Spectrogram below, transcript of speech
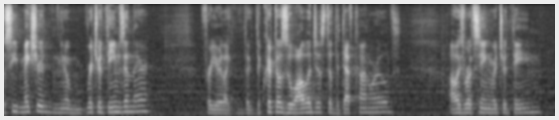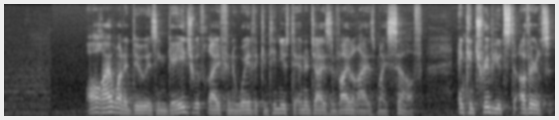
see. Make sure you know Richard Thieme's in there for your like the, the cryptozoologist of the DEF CON world. Always worth seeing Richard Thieme. All I want to do is engage with life in a way that continues to energize and vitalize myself and contributes to others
